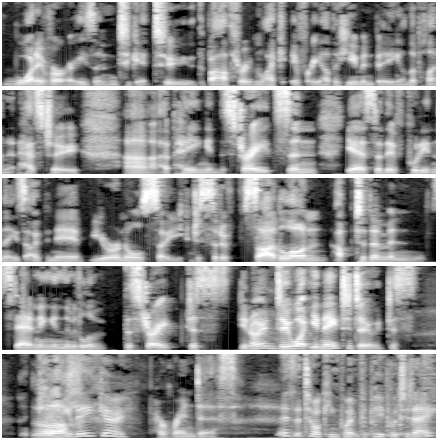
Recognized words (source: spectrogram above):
whatever reason to get to the bathroom, like every other human being on the planet has to, uh, are peeing in the streets, and yeah, so they've put in these open air urinals, so you can just sort of sidle on up to them and standing in the middle of the street, just you know, mm. do what you need to do. Just Okay, ugh, there you go. horrendous. There's a talking point for people today.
